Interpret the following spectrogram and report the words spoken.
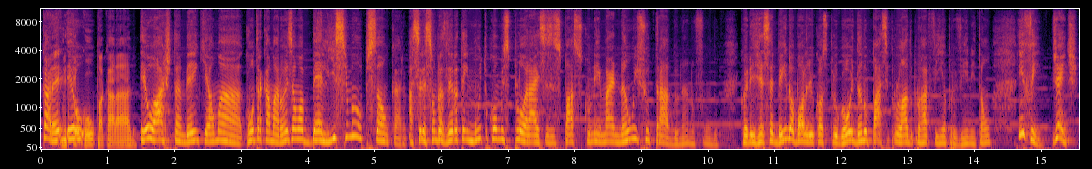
Cara, Meter eu, gol pra caralho. eu acho também que é uma. Contra Camarões é uma belíssima opção, cara. A seleção brasileira tem muito como explorar esses espaços com o Neymar não infiltrado, né? No fundo. Com ele recebendo a bola de costas pro gol e dando passe pro lado pro Rafinha, pro Vini. Então, enfim, gente.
